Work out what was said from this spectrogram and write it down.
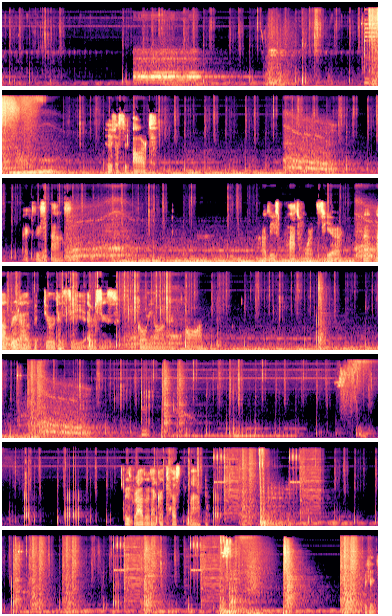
Here's just the art. Like these ants. These platforms here? Uh, not really a big deal, you can see everything's going on and on. It's rather like a test map.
